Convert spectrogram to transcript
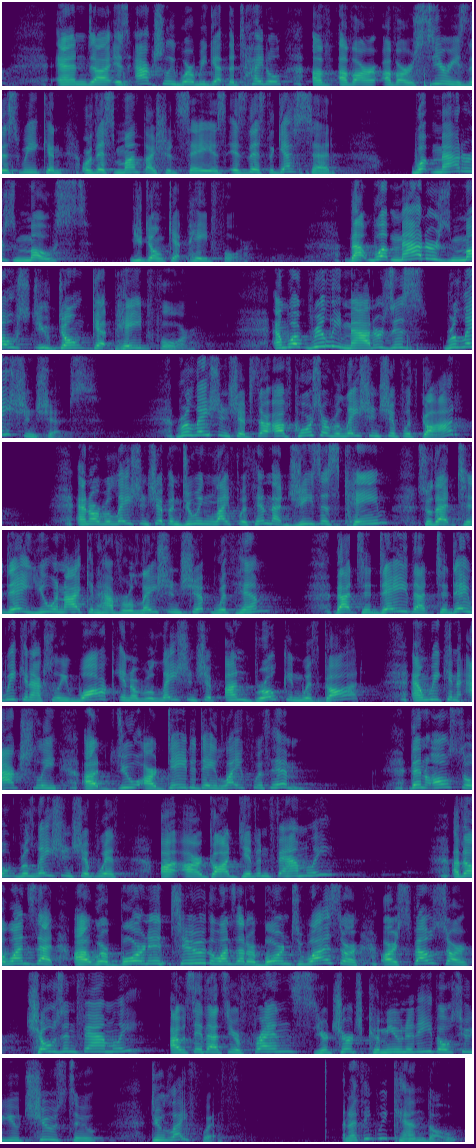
and uh, is actually where we get the title of, of, our, of our series this week, and, or this month, I should say, is, is this. The guest said, What matters most, you don't get paid for that what matters most you don't get paid for. And what really matters is relationships. Relationships, of course, our relationship with God and our relationship and doing life with Him, that Jesus came so that today you and I can have relationship with Him. That today, that today we can actually walk in a relationship unbroken with God and we can actually uh, do our day to day life with Him. Then also relationship with uh, our God given family. Uh, the ones that uh, we're born into, the ones that are born to us, or our spouse, our chosen family. I would say that's your friends, your church community, those who you choose to do life with. And I think we can, though,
